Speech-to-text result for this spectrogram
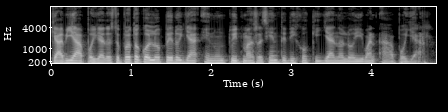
que había apoyado este protocolo, pero ya en un tweet más reciente dijo que ya no lo iban a apoyar.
